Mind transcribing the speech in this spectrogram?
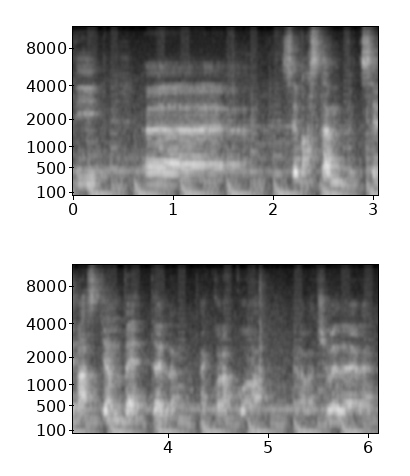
di eh, Sebastian, Sebastian Vettel, eccola qua, ve la faccio vedere,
